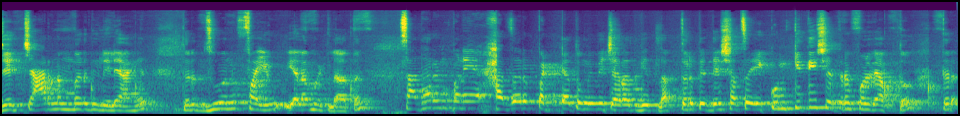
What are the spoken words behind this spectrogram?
जे चार नंबर दिलेले आहेत तर झोन फाईव्ह याला म्हटलं जातं. साधारणपणे हा जर पट्ट्या तुम्ही विचारात घेतला तर ते देशाचं एकूण किती क्षेत्रफळ व्यापतो? तर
